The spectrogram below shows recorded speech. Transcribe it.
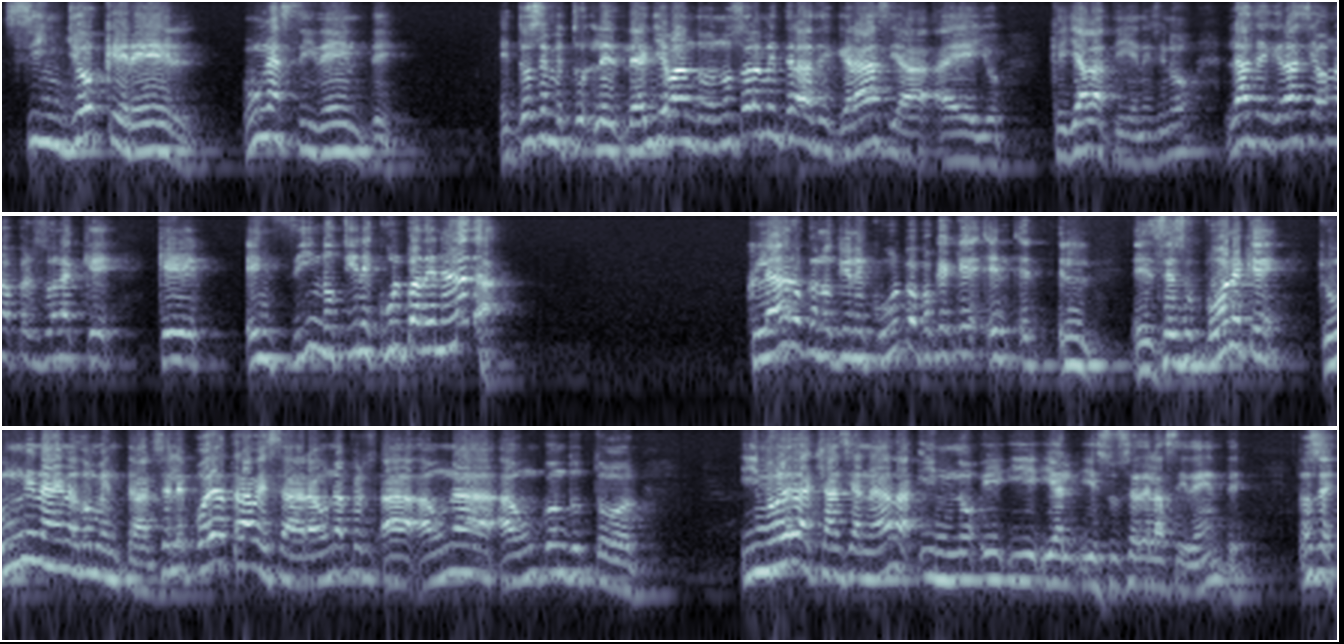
sin yo querer un accidente, entonces me, le, han llevando no solamente la desgracia a ellos, que ya la tienen, sino la desgracia a una persona que, que en sí no tiene culpa de nada. Claro que no tiene culpa, porque que se supone que, un enajenado mental se le puede atravesar a, una, a, una, a un conductor y no le da chance a nada y, no, y, y sucede el accidente. Entonces,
